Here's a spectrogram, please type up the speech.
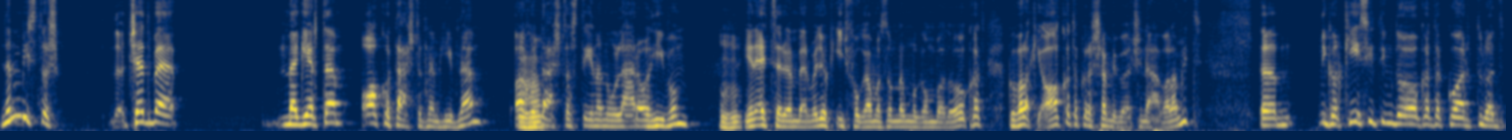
nem biztos, chatbe megértem, alkotásnak nem hívnám, alkotást azt én a nulláról hívom, uh-huh. én egyszerű ember vagyok, így fogalmazom meg magamban a dolgokat, akkor valaki alkot, akkor a semmiből csinál valamit. Öm, mikor készítünk dolgokat, akkor tudod,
